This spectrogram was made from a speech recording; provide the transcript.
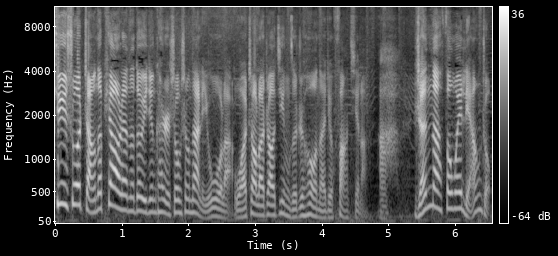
据说长得漂亮的都已经开始收圣诞礼物了。我照了照镜子之后呢，就放弃了啊。人呢分为两种，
